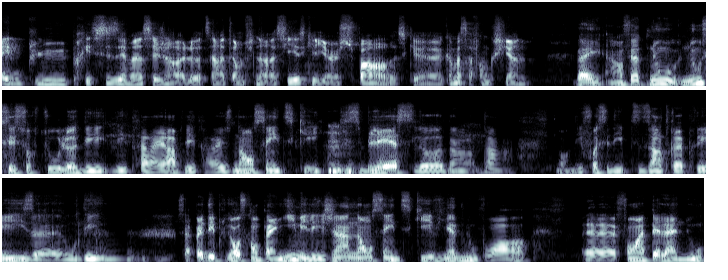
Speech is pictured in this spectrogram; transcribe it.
aide plus précisément ces gens-là en termes financiers? Est-ce qu'il y a un support? Que, comment ça fonctionne? Bien, en fait, nous, nous c'est surtout là, des, travailleurs et des travailleuses non syndiqués qui mm-hmm. se blessent là, dans. bon, des fois, c'est des petites entreprises euh, ou des. Ça peut être des plus grosses compagnies, mais les gens non syndiqués viennent nous voir, euh, font appel à nous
